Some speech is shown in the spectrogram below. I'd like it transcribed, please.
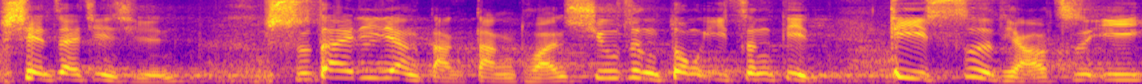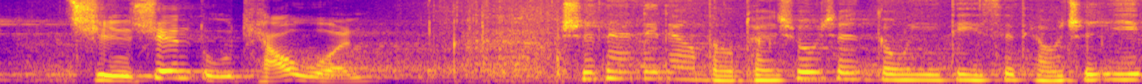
现在进行时代力量党党团修正动议增订第四条之一，请宣读条文。时代力量党团修正动议第四条之一，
